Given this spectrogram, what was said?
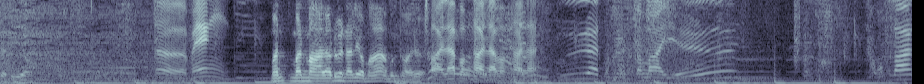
จะดีเหรอเออแม่งมันมันมาแล้วด้วยนะเรียวมามึงถอยเถอะถอยแล้วผมถอยแล้วผมถอยแล้ว เพื่อนเมืองตะไลเอ้ยผมล่าง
